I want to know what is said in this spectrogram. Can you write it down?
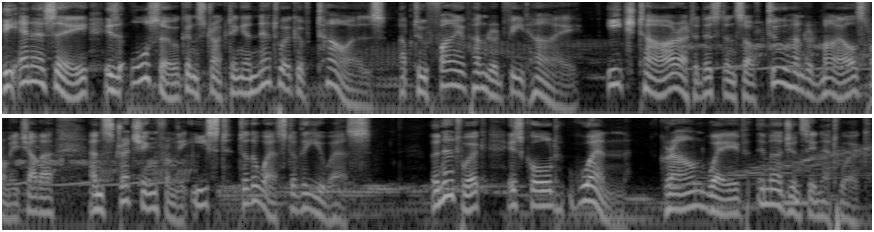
The NSA is also constructing a network of towers up to 500 feet high each tower at a distance of 200 miles from each other and stretching from the east to the west of the US. The network is called GWEN, Ground Wave Emergency Network.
